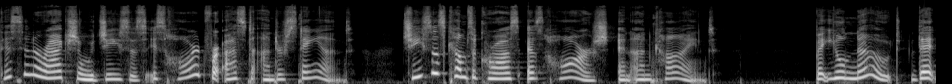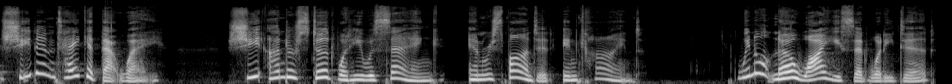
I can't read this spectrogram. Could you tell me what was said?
This interaction with Jesus is hard for us to understand. Jesus comes across as harsh and unkind. But you'll note that she didn't take it that way. She understood what he was saying and responded in kind. We don't know why he said what he did.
